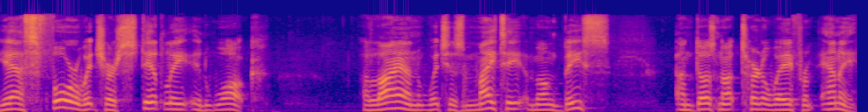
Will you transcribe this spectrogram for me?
yes, four which are stately in walk a lion which is mighty among beasts and does not turn away from any,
